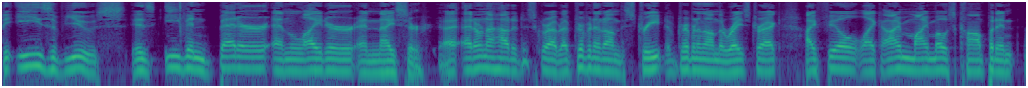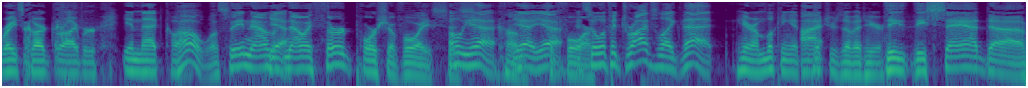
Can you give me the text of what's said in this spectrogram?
the ease of use is even better and lighter and nicer. I, I don't know how to describe it. I've driven it on the street. I've driven it on the racetrack. I feel like I'm my most competent race car driver in that car. Oh well, see now Yeah. now a third Porsche voice. Oh, has Oh yeah, come yeah, yeah. So if it drives like that, here I'm looking at I- pictures of it here. the the sad, uh,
